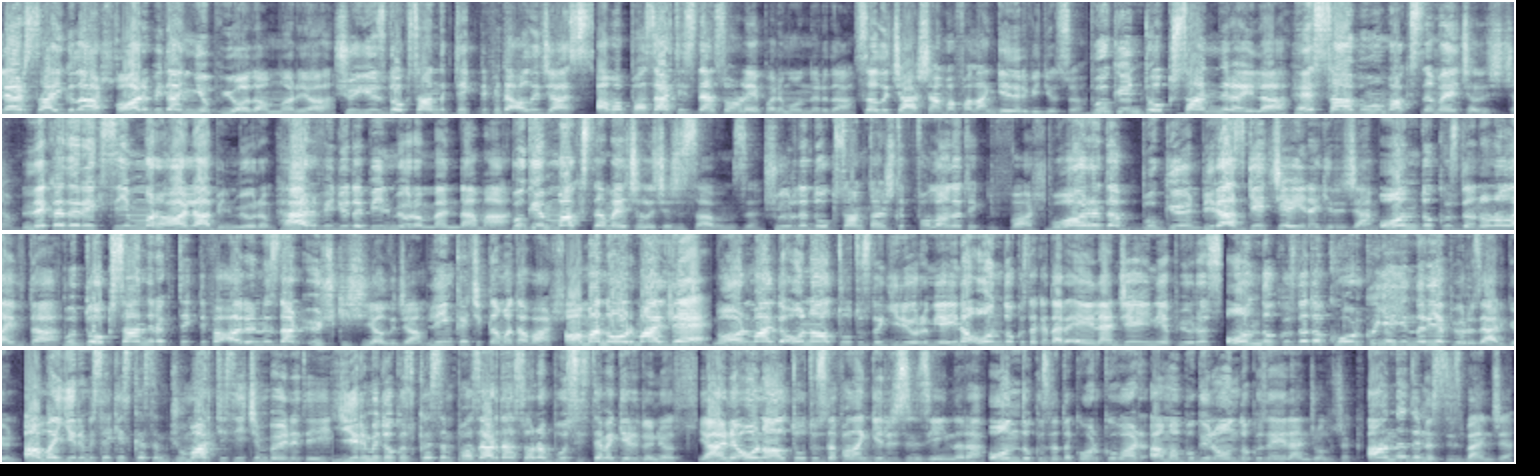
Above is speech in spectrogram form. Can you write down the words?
Sevgiler saygılar. Harbiden yapıyor adamlar ya. Şu 190'lık teklifi de alacağız. Ama pazartesiden sonra yaparım onları da. Salı çarşamba falan gelir videosu. Bugün 90 lirayla hesabımı maxlamaya çalışacağım. Ne kadar eksiğim var hala bilmiyorum. Her videoda bilmiyorum ben de ama. Bugün maxlamaya çalışacağız hesabımızı. Şurada 90 taşlık falan da teklif var. Bu arada bugün biraz geç yayına gireceğim. 19'da Nono Live'da bu 90 liralık teklifi aranızdan 3 kişiyi alacağım. Link açıklamada var. Ama normalde normalde 16.30'da giriyorum yayına 19'a kadar eğlence yayını yapıyoruz. 19'da da korku yayınları yapıyoruz her gün. Ama 28 Kasım cumartesi için böyle değil. 29 Kasım pazardan sonra bu sisteme geri dönüyoruz. Yani 16.30'da falan gelirsiniz yayınlara. 19'da da korku var ama bugün 19 eğlence olacak. Anladınız siz bence.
